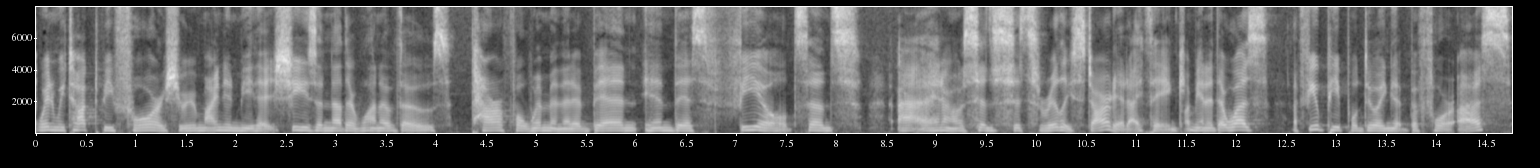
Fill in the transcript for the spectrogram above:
When we talked before, she reminded me that she's another one of those powerful women that have been in this field since uh, I don't know since it's really started. I think. I mean, there was a few people doing it before us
